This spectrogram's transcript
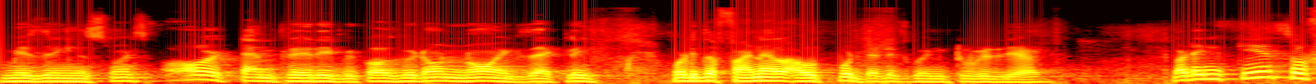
measuring instruments all temporary because we don't know exactly what is the final output that is going to be there. But in case of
